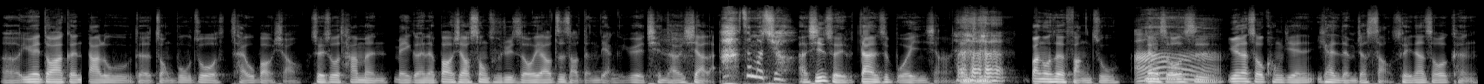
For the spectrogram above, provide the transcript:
呃，因为都要跟大陆的总部做财务报销，所以说他们每个人的报销送出去之后，要至少等两个月钱才会下来。啊，这么久？啊，薪水当然是不会影响啊，但是办公室的房租那个时候是因为那时候空间一开始人比较少，所以那时候可能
